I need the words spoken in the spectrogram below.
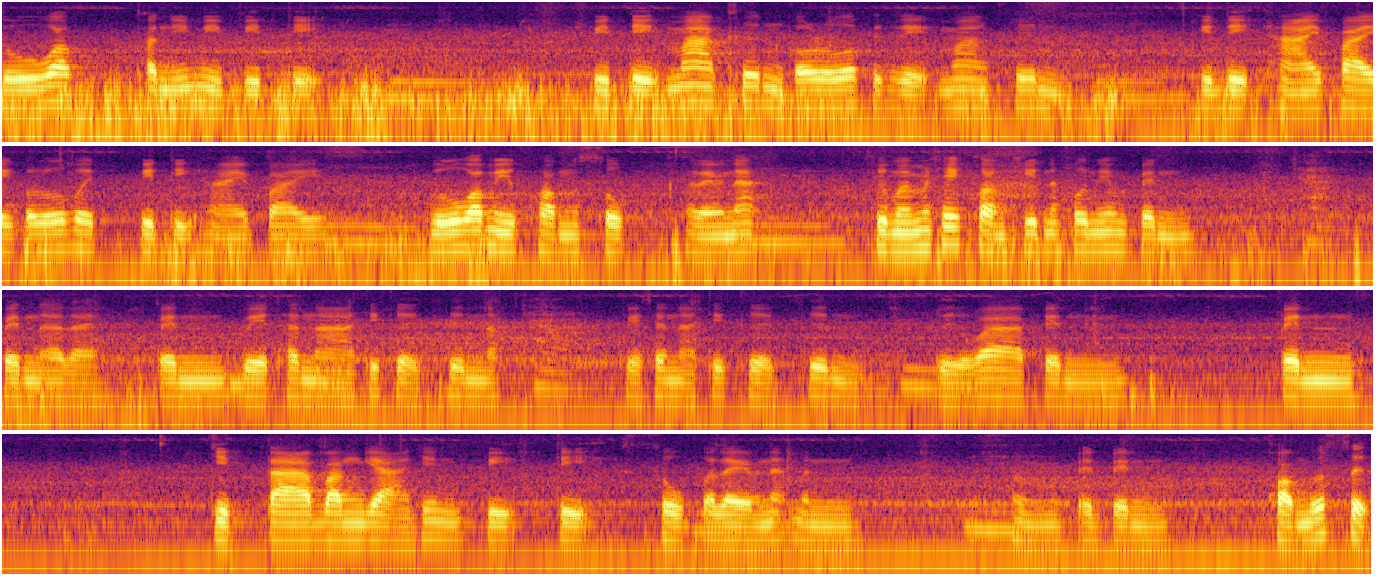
รู้ว่าตอนนี้มีปิติ อืม ปิติมากขึ้น ก็รู้ว่าปิติมากขึ้นอืมปิติหายไปก็รู้ว่าปิติหายไปอืมรู้ว่ามีความสุขอะไรนะอืมคือมันไม่ใช่ความคิดนะพวกนี้มันเป็นค่ะเป็นอะไร เป็นเวทนาที่เกิดขึ้นนะค่ะเวทนาที่เกิดขึ้นอืมหรือว่าเป็นเป็นจิตตาบางอย่างที่มันปิติสุขอะไรนะมันอืมมันเป็นเป็นความรู้สึก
